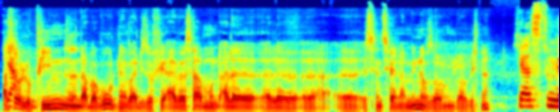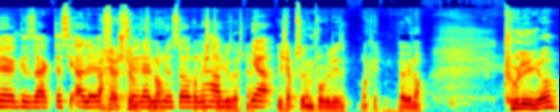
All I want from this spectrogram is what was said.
Achso, Ja. Lupinen sind aber gut, ne, weil die so viel Eiweiß haben und alle, alle äh, äh, essentiellen Aminosäuren, glaube ich, ne? Ja, hast du mir gesagt, dass sie alle Ach ja, stimmt, genau. Aminosäuren Hab ich dir haben. gesagt, ja. ja. Ich habe es irgendwo gelesen. Okay, ja, genau. Coole, ja.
